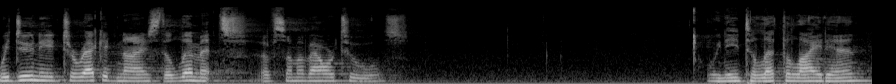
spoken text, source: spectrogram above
We do need to recognize the limits of some of our tools. We need to let the light in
